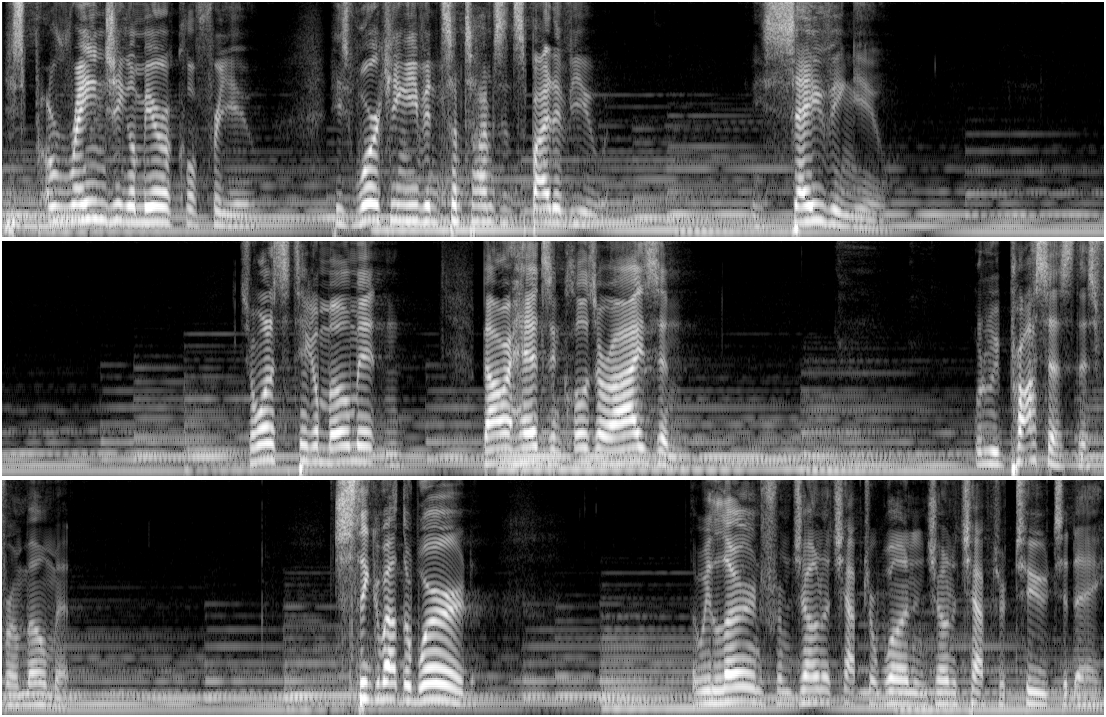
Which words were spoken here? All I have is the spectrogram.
He's arranging a miracle for you. He's working even sometimes in spite of you. He's saving you. So I want us to take a moment and bow our heads and close our eyes and would we process this for a moment? Just think about the word we learned from Jonah chapter 1 and Jonah chapter 2 today.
